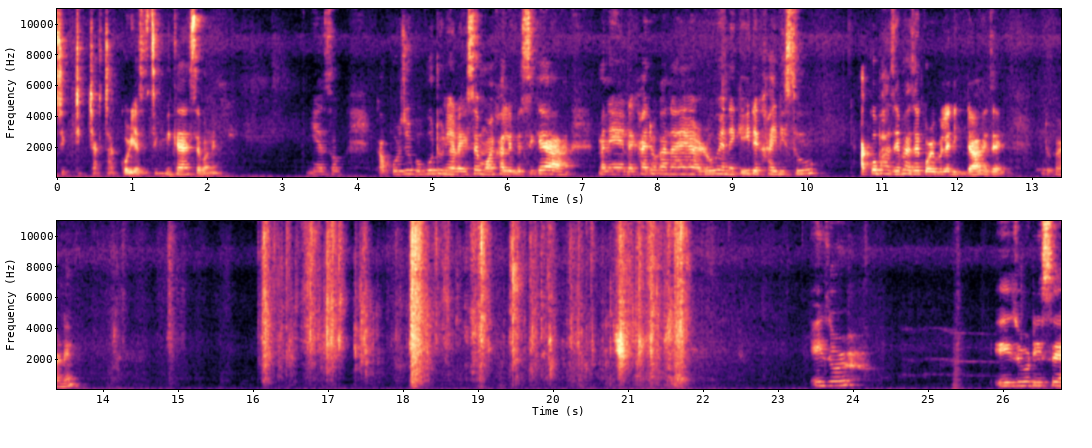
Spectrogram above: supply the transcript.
চিক চিক চাক চাক কৰি আছে চিকমিকাই আছে মানে। ইয়ে চব কাপোৰযোৰ বহুত ধুনীয়া লাগিছে। মই খালি বেছিকৈ মানে দেখাই থকা নাই আৰু এনেকেই দেখাই দিছোঁ। আকৌ ভাজে ভাজে কৰিবলৈ দিগদাৰ হৈ যায় সেইটো কাৰণে। এইযোৰ দিছে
